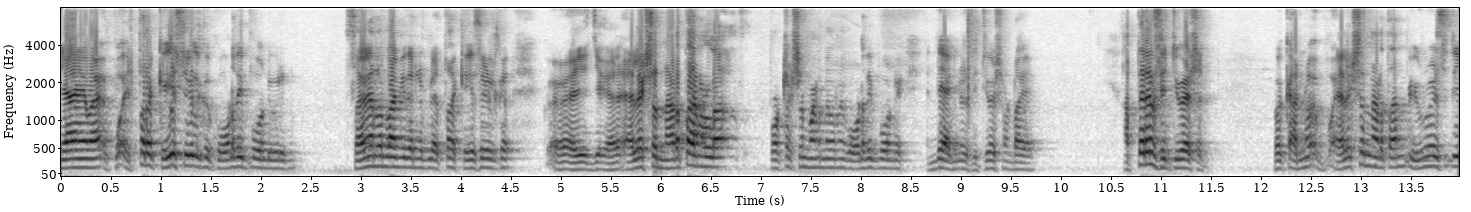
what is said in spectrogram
ന്യായമായ എത്ര കേസുകൾക്ക് കോടതി പോകേണ്ടി വരുന്നു? സഹകരണ ബാങ്ക് തെരഞ്ഞെടുപ്പിൽ എത്ര കേസുകൾക്ക് എലക്ഷൻ നടത്താനുള്ള പ്രൊട്ടക്ഷൻ വേണമെന്ന് പറഞ്ഞ് കോടതി പോകേണ്ടി എന്റെ അങ്ങനെ ഒരു സിറ്റുവേഷൻ ഉണ്ടായ. അത്തരം സിറ്റുവേഷൻ ഇപ്പോൾ കണ്ണൂർ എലക്ഷൻ നടത്താൻ യൂണിവേഴ്സിറ്റി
